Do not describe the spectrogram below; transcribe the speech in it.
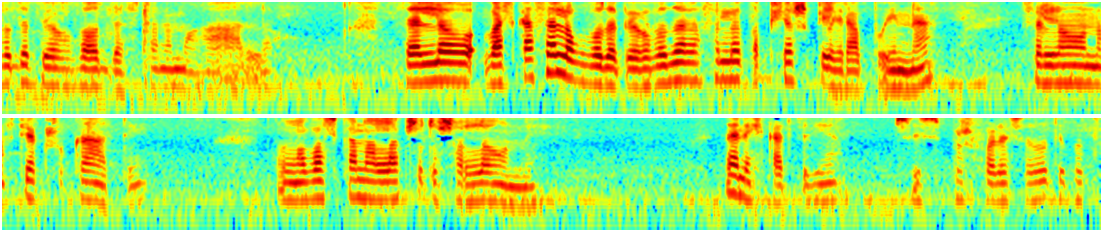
80x80, αυτό είναι μεγάλο. Θέλω, βασικά θέλω 80x80, αλλά θέλω τα πιο σκληρά που είναι. Θέλω να φτιάξω κάτι. Θέλω να βασικά να αλλάξω το σαλόνι. Δεν έχει κάτι, παιδιά. Στις προσφορές εδώ, τίποτα.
